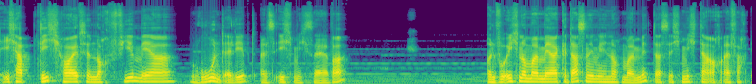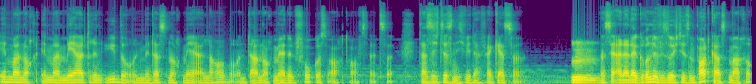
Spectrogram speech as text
Ich habe dich heute noch viel mehr ruhend erlebt als ich mich selber. Und wo ich nochmal merke, das nehme ich nochmal mit, dass ich mich da auch einfach immer noch immer mehr drin übe und mir das noch mehr erlaube und da noch mehr den Fokus auch drauf setze, dass ich das nicht wieder vergesse. Mhm. Das ist ja einer der Gründe, wieso ich diesen Podcast mache,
